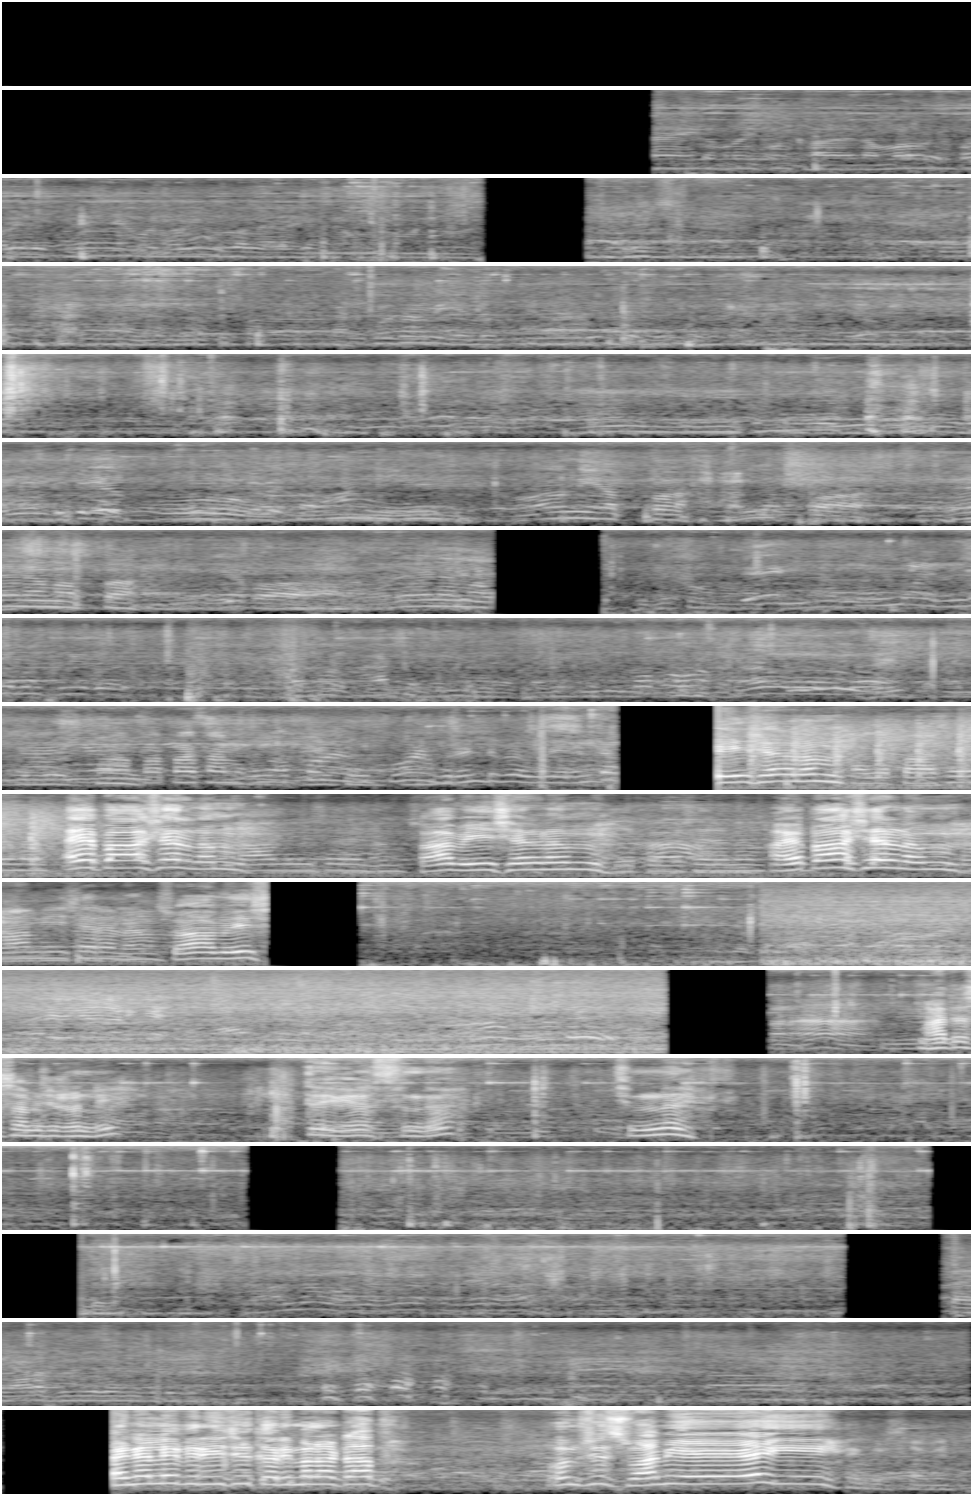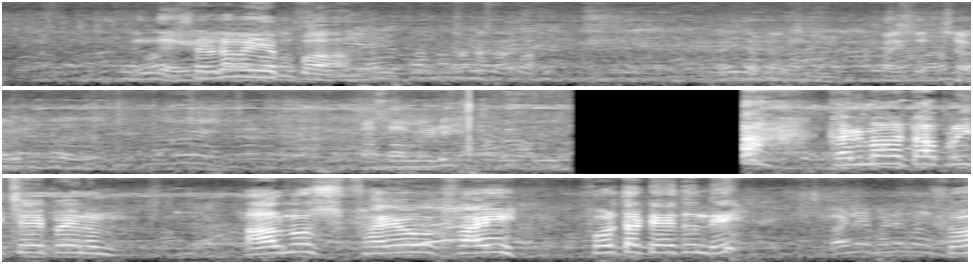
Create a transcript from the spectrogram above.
శరణం అయ్యప్ప శరణం స్వామి శరణం అయ్యప్ప శరణం స్వామి మాధవస్వామి చూడండి ఎంత ఇది వస్తుందో? చిన్న finally we reach Karimala top Om Shri స్వామి శరణమయ్యప్ప కరిమల టాప్ రీచ్ అయిపోయినాం. Almost five five four thirty అవుతుంది so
